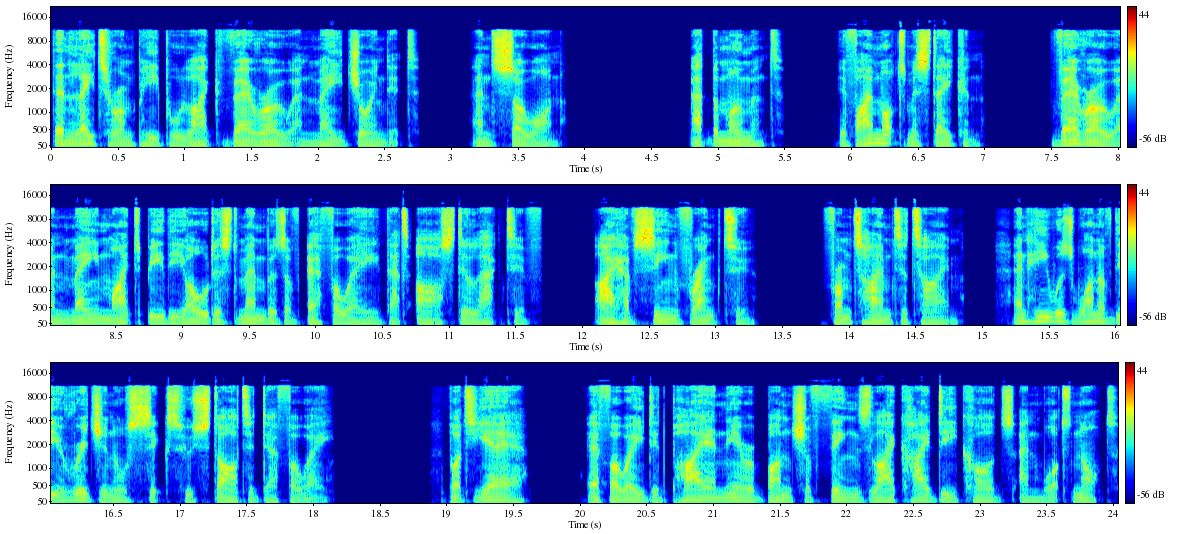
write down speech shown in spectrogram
Then later on, people like Vero and May joined it, and so on. At the moment, if I'm not mistaken, Vero and May might be the oldest members of FOA that are still active. I have seen Frank too, from time to time, and he was one of the original six who started FOA. But yeah, FOA did pioneer a bunch of things like ID cards and whatnot.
